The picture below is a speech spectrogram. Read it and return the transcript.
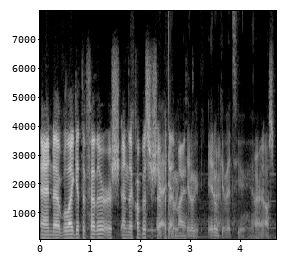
And uh, will I get the feather or sh and the compass, or should I Yeah, put that in my? it'll, it'll Alright. give it to you. Yeah. Alright, awesome.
